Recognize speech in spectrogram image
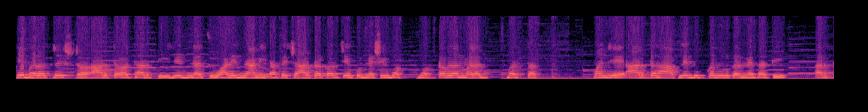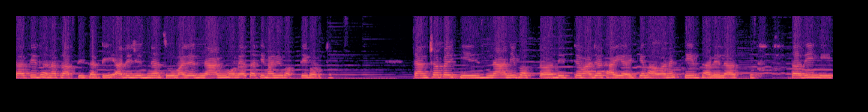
हे भरतश्रेष्ठ आर्त अर्थार्थी जिज्ञासू आणि ज्ञानी असे चार प्रकारचे पुण्यशील भक्त भक्तजन मला भजतात म्हणजे आर्त हा आपले दुःख दूर करण्यासाठी अर्थाती धनप्राप्तीसाठी आणि जिज्ञासू माझे ज्ञान होण्यासाठी माझी भक्ती करतो. त्यांच्यापैकी ज्ञानी भक्त नित्य माझ्या ठाई ऐक्यभावाने स्थित झालेला असतो. तरीही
